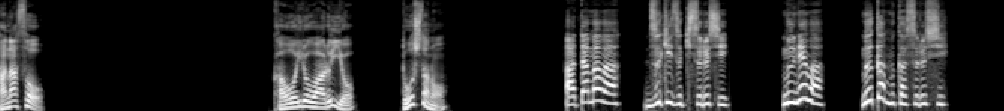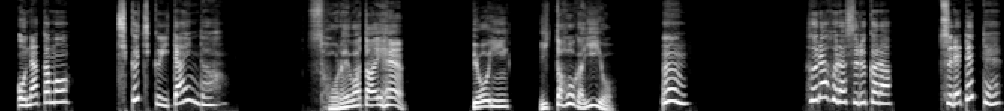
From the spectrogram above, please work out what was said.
話そう。顔色悪いよ。どうしたの？頭はズキズキするし、胸はムカムカするし、お腹もチクチク痛いんだ。それは大変。病院行った方がいいよ。うん。ふらふらするから連れてって。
